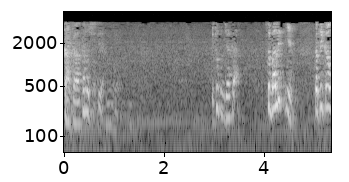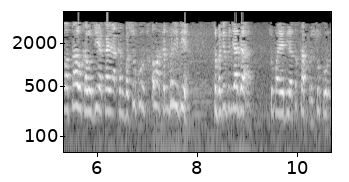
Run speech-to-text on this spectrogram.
Gagal terus dia. Itu penjagaan. Sebaliknya, ketika Allah tahu kalau dia kaya akan bersyukur, Allah akan beri dia sebagai penjagaan supaya dia tetap bersyukur,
